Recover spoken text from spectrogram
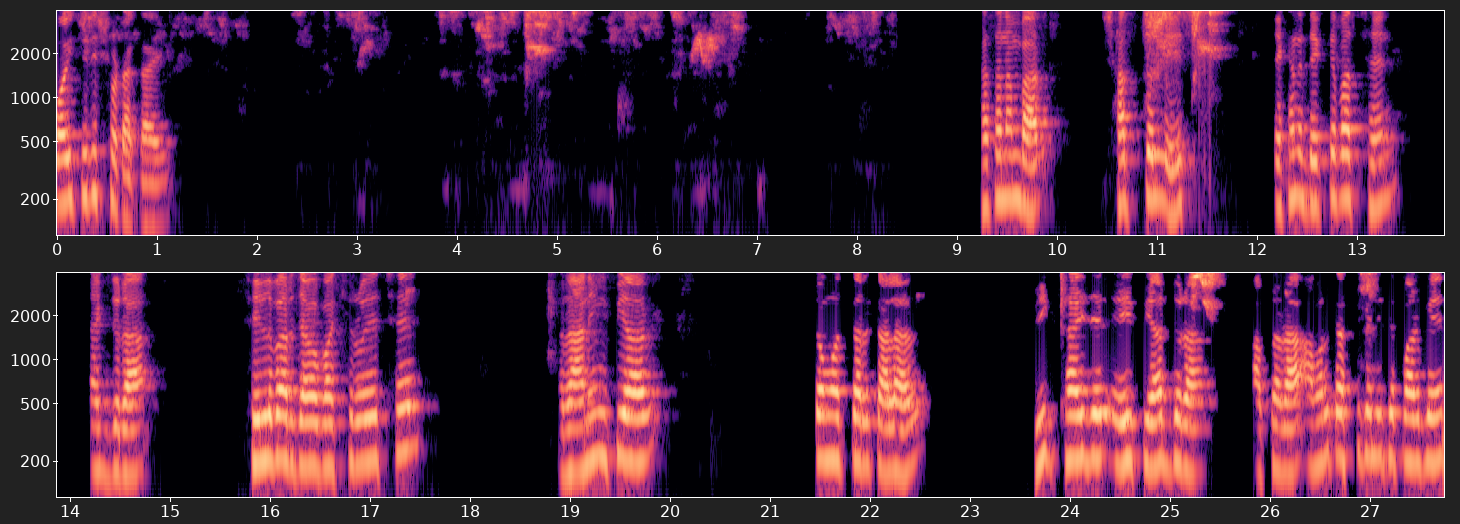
পঁয়ত্রিশশো টাকায়। খাসা নাম্বার সাতচল্লিশ। এখানে দেখতে পাচ্ছেন একজোড়া সিলভার জামা পাখি রয়েছে। রানিং পেয়ার, চমৎকার কালার। বিগ সাইজের এই পেয়ার জোড়া আপনারা আমার কাছ থেকে নিতে পারবেন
